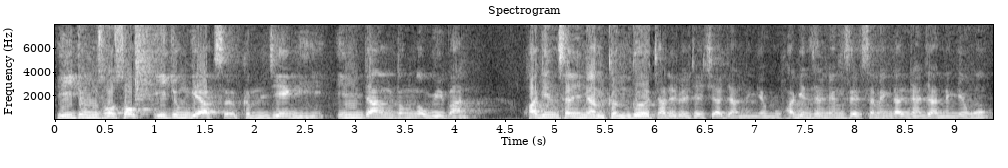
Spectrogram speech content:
이중 소속, 이중 계약서 금지행위, 인장 등록 위반, 확인 설명 근거 자료를 제시하지 않는 경우, 확인 설명서에 서명 날인하지 않는 경우,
